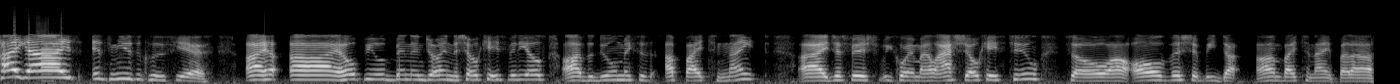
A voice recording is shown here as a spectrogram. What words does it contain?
Hi guys, it's MusicClues here. I uh, I hope you've been enjoying the showcase videos. I'll have the dual mixes up by tonight. I just finished recording my last showcase too, so uh, all of this should be done by tonight. But uh,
